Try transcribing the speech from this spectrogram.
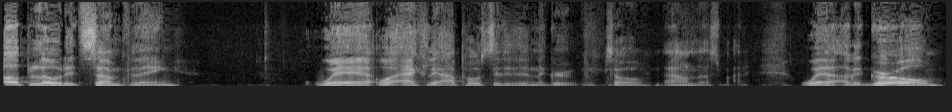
uploaded something where, well, actually, I posted it in the group, so I don't know somebody where a girl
